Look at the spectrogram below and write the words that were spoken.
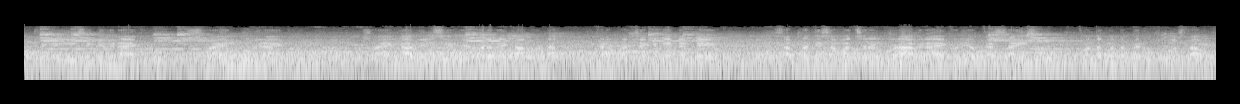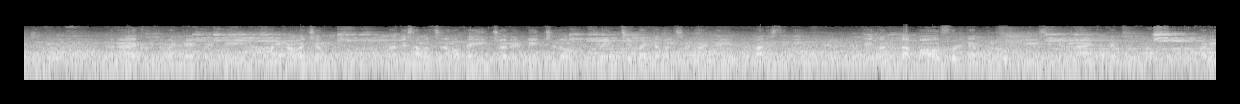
ముఖ్యంగా ఈ సిద్ధి వినాయకుడు స్వయంభూ వినాయకుడు స్వయంగా వెలిసి వెళ్ళడమే కాకుండా ఇక్కడ ప్రత్యేకత ఏంటంటే స- ప్రతి సంవత్సరం కూడా వినాయకుడి యొక్క సైజు కొంత కొంత పెరుగుతూ వస్తూ ఉంది. వినాయకుడికి పెట్టేటువంటి ఆ కవచం ప్రతి సంవత్సరం ఒక ఇంచు రెండు ఇంచులో పెంచి పెట్టవలసినటువంటి పరిస్థితి. అంటే అంత పవర్ఫుల్ టెంపుల్ ఈ సిద్ధి వినాయక టెంపుల్ మరి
